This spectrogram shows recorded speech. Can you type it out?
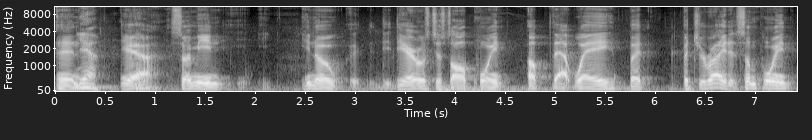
And yeah, yeah. yeah. So I mean, you know, the, the arrows just all point up that way. But but you're right. At some point,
